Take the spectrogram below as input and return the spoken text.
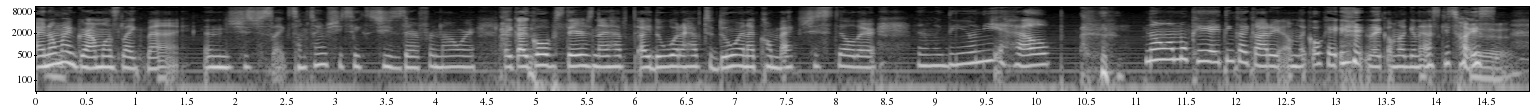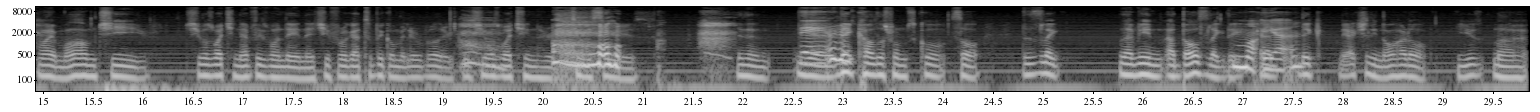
I know Yeah. my grandma's like that, and she's just like sometimes she takes she's there for an hour. Like I go upstairs and I have I do what I have to do, and I come back, she's still there, and I'm like, do you need help? no, I'm okay. I think I got it. I'm like okay, like I'm not gonna ask you twice. yeah. My mom she she was watching Netflix one day and then she forgot to pick up my little brother because she was watching her TV series. And then yeah, they called us from school. So this is like, I mean, adults like they Mo- yeah. they they actually know how to use. No,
